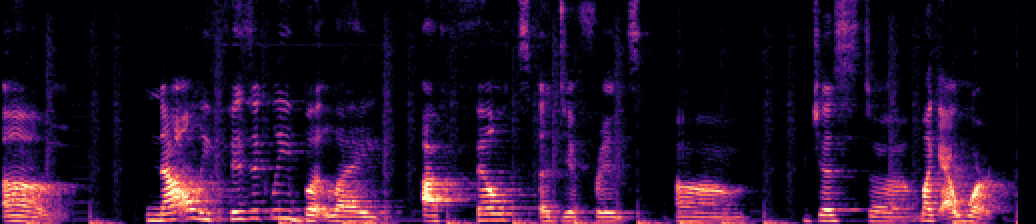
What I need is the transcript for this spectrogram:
um, not only physically, but like I felt a difference, um, just uh, like at work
